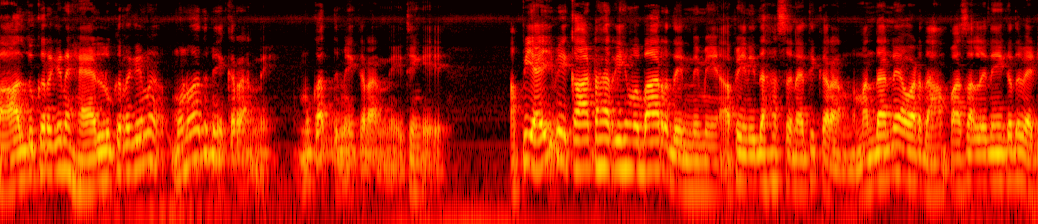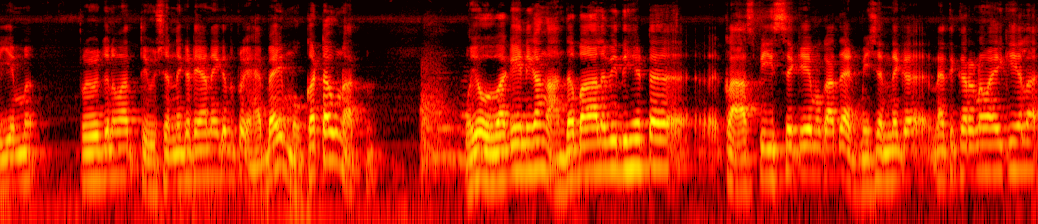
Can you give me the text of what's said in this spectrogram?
බාල්දු කරගෙන හැල්ලු කරගෙන මොනවද මේ කරන්නේ? මොකද්ද මේ කරන්නේ? ඉතින් අපි ඇයි මේ කාට හරි එහෙම බාර දෙන්නේ මේ අපේ නිදහස නැති කරන්න? මම දන්නේ ඔයාලට දහම් පාසල් එන එකද වැඩියෙන්ම ප්‍රයෝජනවත් ටියුෂන් එකට යන එකද හැබැයි මොකට වුණත් ඔය ඔය වගේ නිකන් අඳබාල විදිහට ක්ලාස් ෆීස් එකේ මොකද ඇඩ්මිෂන් එක නැති කරනවයි කියලා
